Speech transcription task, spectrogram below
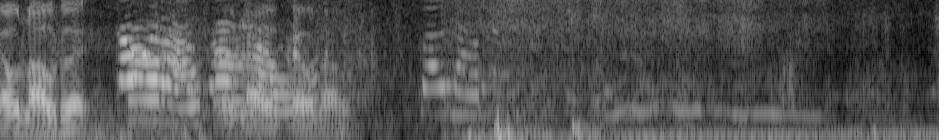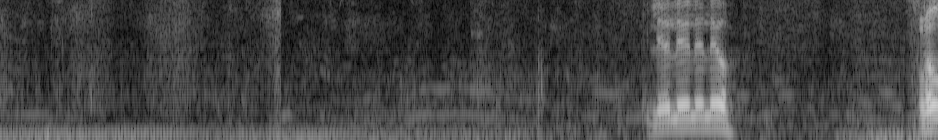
เกาเหลาด้วย เกาเหลาเกาเหลาเกาเหลากินเร็วเร็วเร็วเร็วเอา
